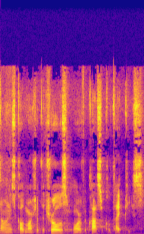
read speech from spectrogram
song is called March of the Trolls, more of a classical type piece.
